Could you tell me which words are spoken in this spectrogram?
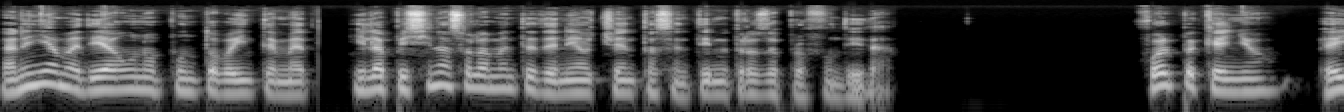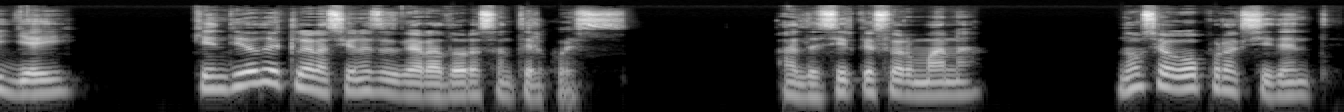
La niña medía 1.20 metros y la piscina solamente tenía 80 centímetros de profundidad. Fue el pequeño, AJ, quien dio declaraciones desgarradoras ante el juez, al decir que su hermana no se ahogó por accidente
